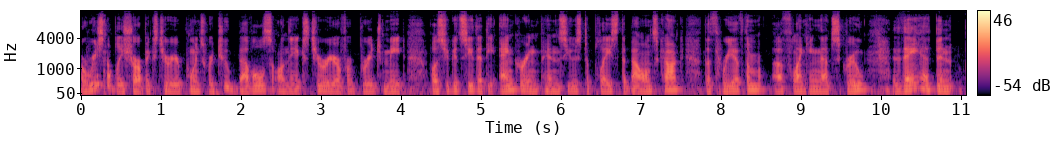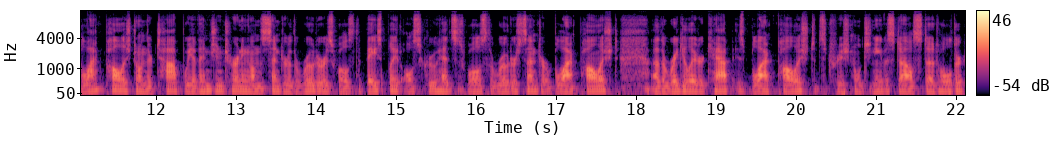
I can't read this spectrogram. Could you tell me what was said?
A reasonably sharp exterior points where two bevels on the exterior of a bridge meet. Plus, you could see that the anchoring pins used to place the balance cock, the three of them uh, flanking that screw, they They have been black polished on their top. We have engine turning on the center of the rotor as well as the base plate. All screw heads as well as the rotor center are black polished. Uh, the regulator cap is black polished. It's a traditional Geneva style stud holder.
